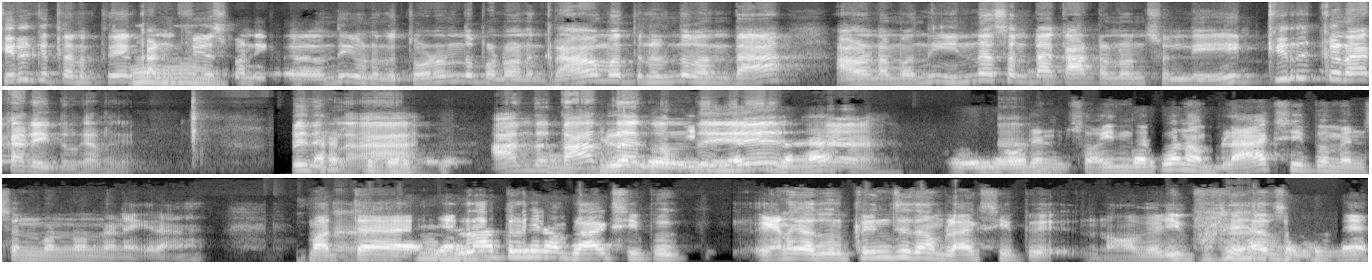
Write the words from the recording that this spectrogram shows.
கிறுக்குத்தனத்தையும் கன்ஃபியூஸ் பண்ணிக்கிறத வந்து இவனுங்க தொடர்ந்து பண்ணுவானுங்க. கிராமத்துல இருந்து வந்தா அவன் நம்ம வந்து இன்னசென்ட்டா காட்டணும்னு சொல்லி கிறுக்கனா காட்டிட்டு இருக்கானுங்க. புரியுதுங்களா. அந்த தாத்தாக்கு வந்து ஒரு- நிமிஷம். இந்த இடத்துல நான் பிளாக் ஷீப்பை மென்ஷன் பண்ணணும்னு நினைக்கிறேன். மத்த ம். எல்லாத்துலயும் நான் பிளாக் ஷீப்பு எனக்கு அது ஒரு கிரிஞ்சு தான் பிளாக் ஷீப்பு நான் வெளிப்படையா சொல்றேன்.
